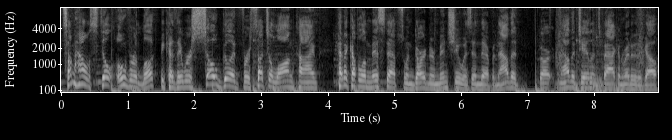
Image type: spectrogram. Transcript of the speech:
somehow still overlooked because they were so good for such a long time. Had a couple of missteps when Gardner Minshew was in there, but now that now that Jalen's back and ready to go,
